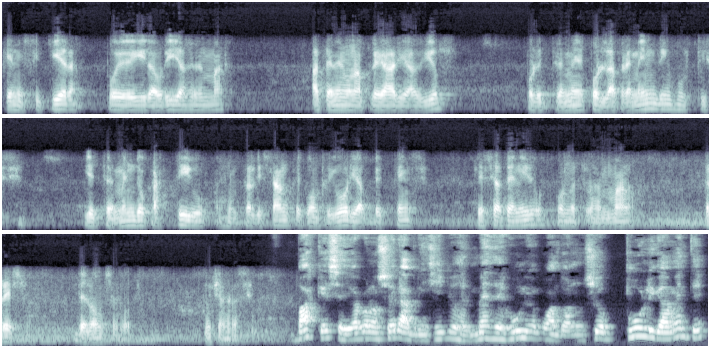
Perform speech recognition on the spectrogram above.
que ni siquiera puede ir a orillas del mar a tener una plegaria a Dios por, el por la tremenda injusticia y el tremendo castigo ejemplarizante con rigor y advertencia que se ha tenido con nuestros hermanos presos del 11J? Muchas gracias. Vázquez se dio a conocer a principios del mes de junio cuando anunció públicamente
